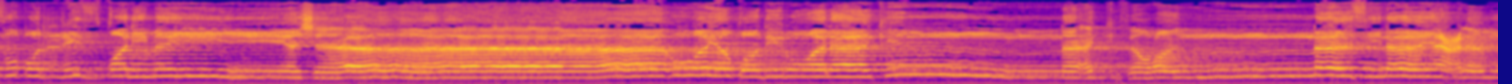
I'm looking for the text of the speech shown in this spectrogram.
يبسط الرزق لمن يشاء ويقدر ولكن أكثر الناس لا يعلمون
